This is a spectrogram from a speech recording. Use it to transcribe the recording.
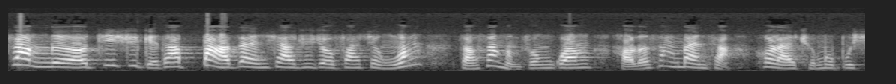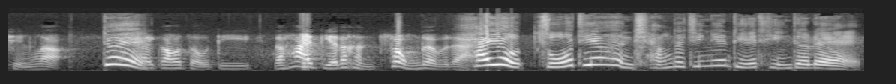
仗了哦，继续给他霸占下去，就发现哇，早上很风光，好了上半场，后来全部不行了，对开对，高走低，然后还跌得很重，对不对？还有昨天很强的，今天跌停的嘞，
